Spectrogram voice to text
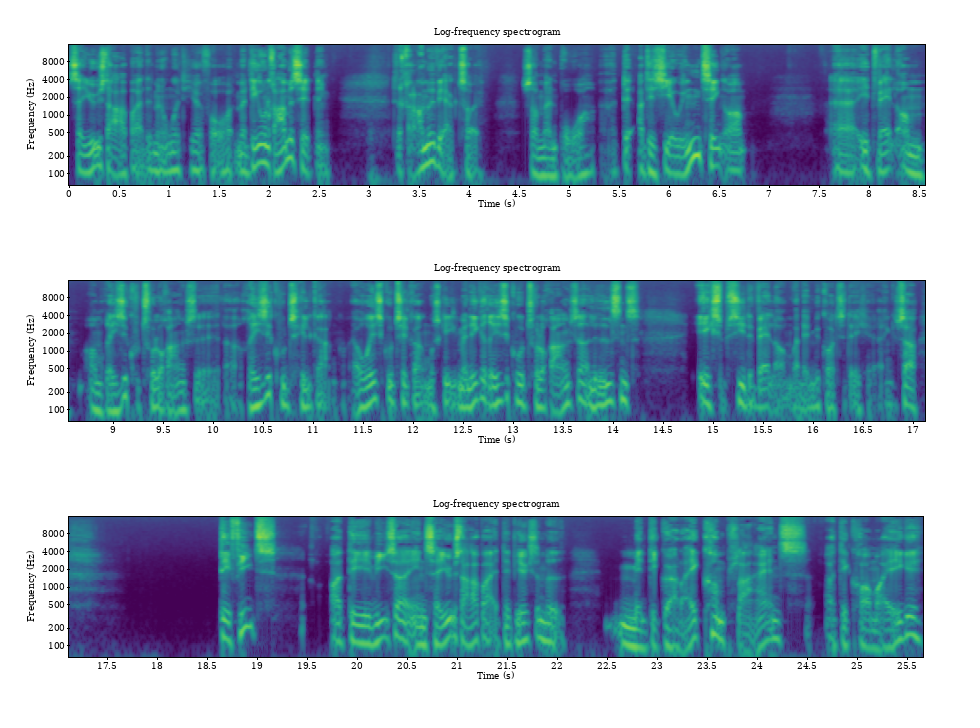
seriøst arbejdet med nogle af de her forhold. Men det er jo en rammesætning. Det er et rammeværktøj, som man bruger. Og det siger jo ingenting om, Øh, et valg om, om risikotolerance eller risikotilgang. Og risikotilgang måske, men ikke risikotolerance og ledelsens eksplicite valg om, hvordan vi går til det her. Ikke? Så det er fint, og det viser en seriøst arbejdende virksomhed, men det gør der ikke compliance, og det kommer ikke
